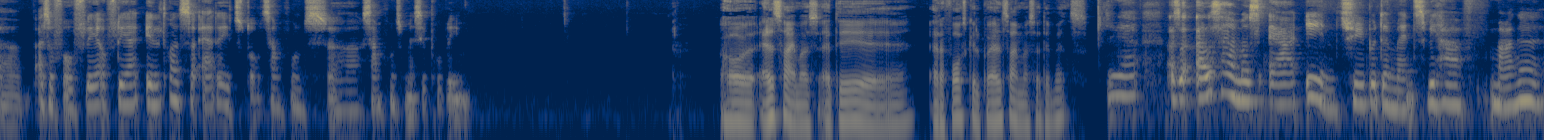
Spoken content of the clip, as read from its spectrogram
uh, altså får flere og flere ældre, så er det et stort samfunds, uh, samfundsmæssigt problem. Og Alzheimer's, er, det, øh, er der forskel på Alzheimer's og demens? Ja, altså Alzheimer's er en type demens. Vi har mange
